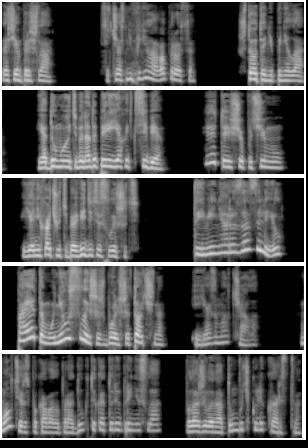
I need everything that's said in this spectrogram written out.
«Зачем пришла?» Сейчас не поняла вопроса. «Что ты не поняла? Я думаю, тебе надо переехать к себе». «Это еще почему?» Я не хочу тебя видеть и слышать. Ты меня разозлил, поэтому не услышишь больше точно. И я замолчала. Молча распаковала продукты, которые принесла, положила на тумбочку лекарства,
